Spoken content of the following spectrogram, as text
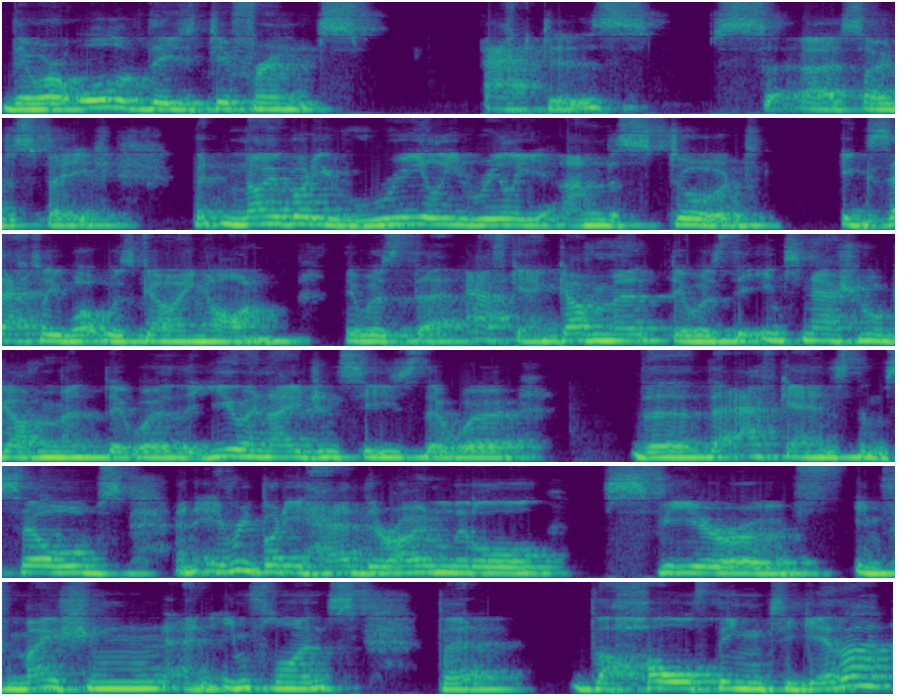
there were all of these different actors, uh, so to speak, but nobody really, really understood exactly what was going on. There was the Afghan government, there was the international government, there were the UN agencies, there were the, the Afghans themselves, and everybody had their own little sphere of information and influence. But the whole thing together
